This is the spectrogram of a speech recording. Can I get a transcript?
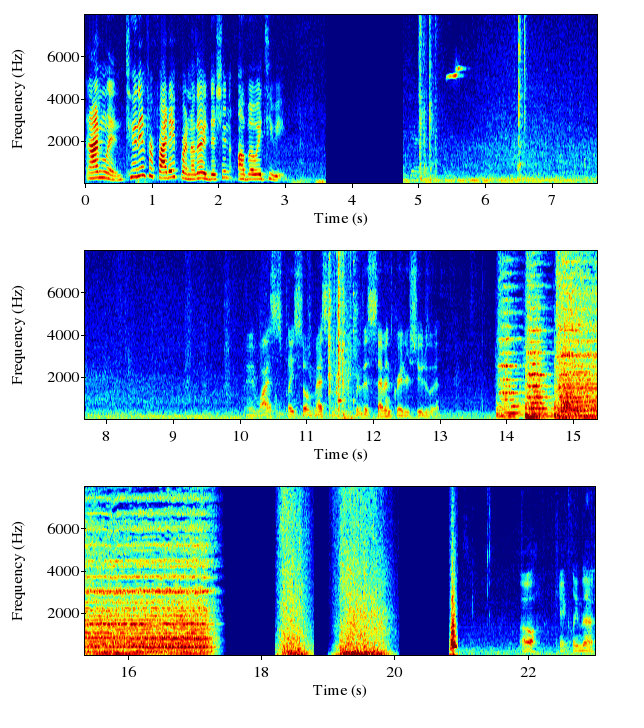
And I'm Lynn. Tune in for Friday for another edition of OATV. Man, why is this place so messy? What did the seventh graders do to it? Oh, can't clean that.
